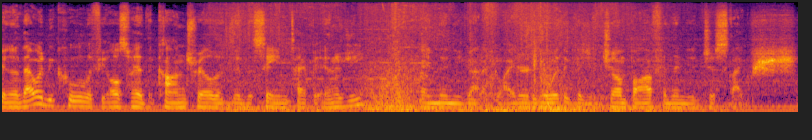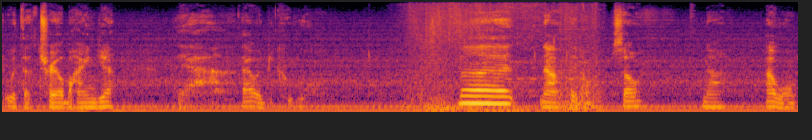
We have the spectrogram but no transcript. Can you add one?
So, you know, that would be cool if you also had the contrail that did the same type of energy. And then you got a glider to go with it because you jump off and then you just like with the trail behind you. Yeah, that would be cool. But, no, they don't. So, no, I won't.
